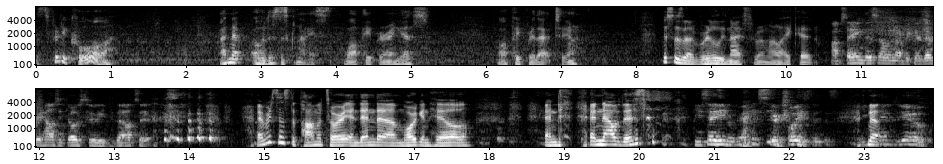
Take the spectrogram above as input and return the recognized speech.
It's pretty cool. I know. Oh, this is nice. Wallpaper, I guess. Wallpaper that too. This is a really nice room. I like it. I'm saying this, Eleanor, because every house he goes to, he doubts it. Ever since the Palmatory and then the uh, Morgan Hill, and and now this. He said he regrets your choices. He No. you.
